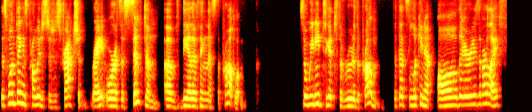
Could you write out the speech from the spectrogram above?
This one thing is probably just a distraction, right? Or it's a symptom of the other thing that's the problem. So we need to get to the root of the problem. But that's looking at all the areas of our life.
